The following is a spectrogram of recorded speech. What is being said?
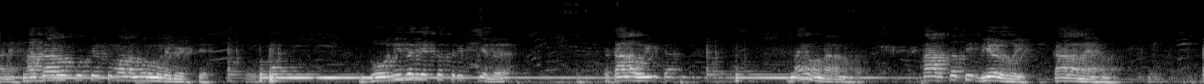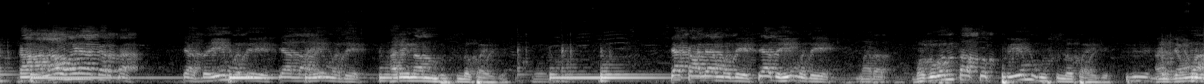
आणि हजारो पोते तुम्हाला मुरमुरे भेटते. दोन्ही जर एकत्रित केलं काला होईल का? नाही होणार महाराज फार तर ती भेळ होईल. काला नाही होणार. काला होण्याकरता त्या दहीमध्ये त्या लाहीमध्ये हरिनाम घुसलं पाहिजे. त्या काल्यामध्ये त्या दहीमध्ये महाराज भगवंताचं प्रेम घुसलं पाहिजे. आणि जेव्हा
